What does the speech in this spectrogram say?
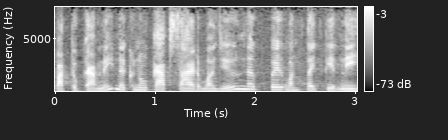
បាតុកម្មនេះនៅក្នុងការផ្សាយរបស់យើងនៅពេលបន្តិចទៀតនេះ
